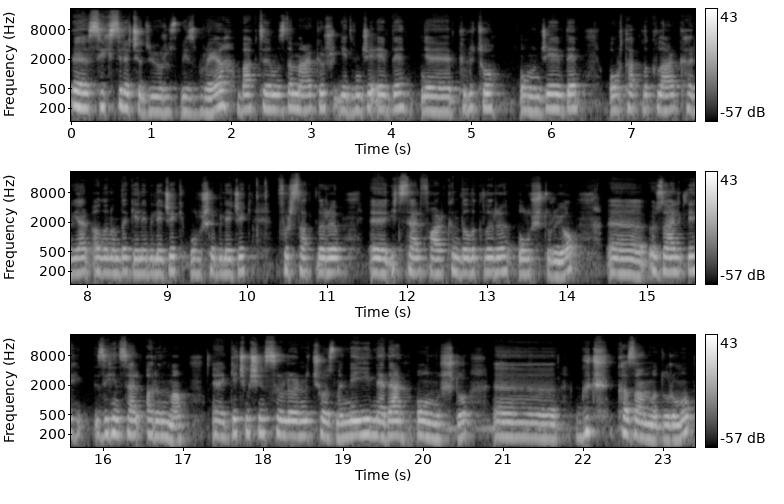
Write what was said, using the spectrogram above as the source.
E, sekstil açı diyoruz biz buraya. Baktığımızda Merkür 7. evde, Plüto 10. evde ortaklıklar, kariyer alanında gelebilecek, oluşabilecek fırsatları, e, içsel farkındalıkları oluşturuyor. E, özellikle zihinsel arınma, e, geçmişin sırlarını çözme, neyi neden olmuştu, güç kazanma durumu,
